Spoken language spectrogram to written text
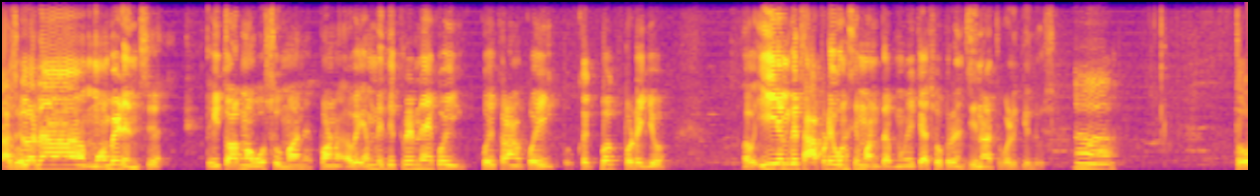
રાજુલાના મોમેડિયન છે તો એ તો આમાં ઓછું માને. પણ હવે એમની દીકરીને કોઈ કોઈ કારણ કોઈ કંઈક પગ પડી ગયો. હવે એ એમ કે આપણે એવું નથી માનતા પણ કે આ છોકરીને જીનાત વળી ગયેલું છે. તો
